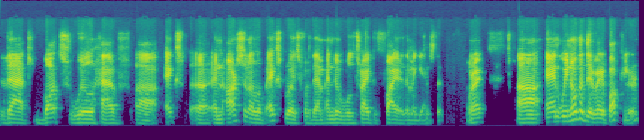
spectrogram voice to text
that bots will have uh, ex, uh, an arsenal of exploits for them and they will try to fire them against them. Right. Uh, and we know that they're very popular.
